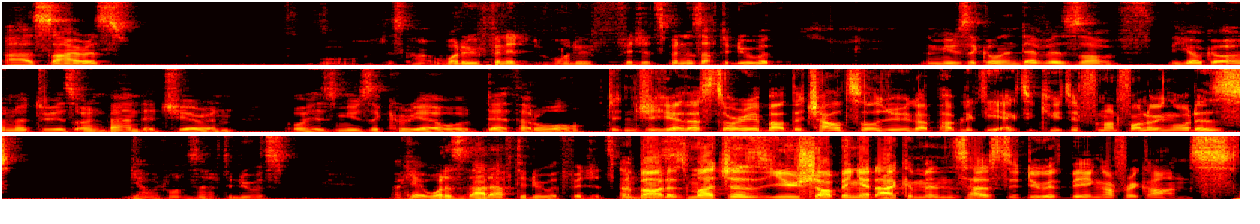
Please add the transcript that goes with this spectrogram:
Uh, Cyrus, Ooh, just can't. What do fidget? What do fidget spinners have to do with the musical endeavors of the Yoko Ono to his own band Ed Sheeran, or his music career or death at all? Didn't you hear that story about the child soldier who got publicly executed for not following orders? Yeah, but what does that have to do with? Okay, what does that have to do with fidget spinners? About as much as you shopping at Ackerman's has to do with being Afrikaans.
